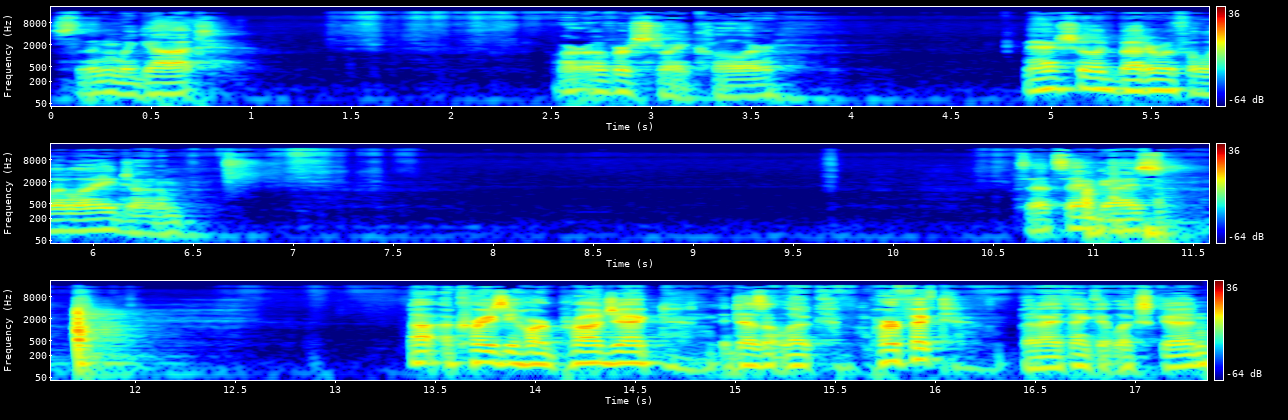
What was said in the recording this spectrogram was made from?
So then we got our overstrike collar. They actually look better with a little age on them. So that's it, guys. Not a crazy hard project. It doesn't look perfect, but I think it looks good.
